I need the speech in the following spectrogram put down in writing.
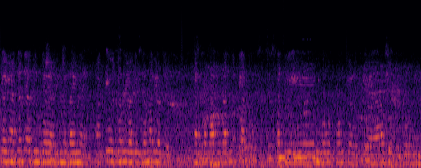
કે અહીંયા જજાજી ગયા એને લઈને આ કોઈ છે આવજે છે. એને કોઈ બાપુ રાત નથી આવતો. પછી એની બહુ ફોન કર્યો કે આવશે કે જોઈને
